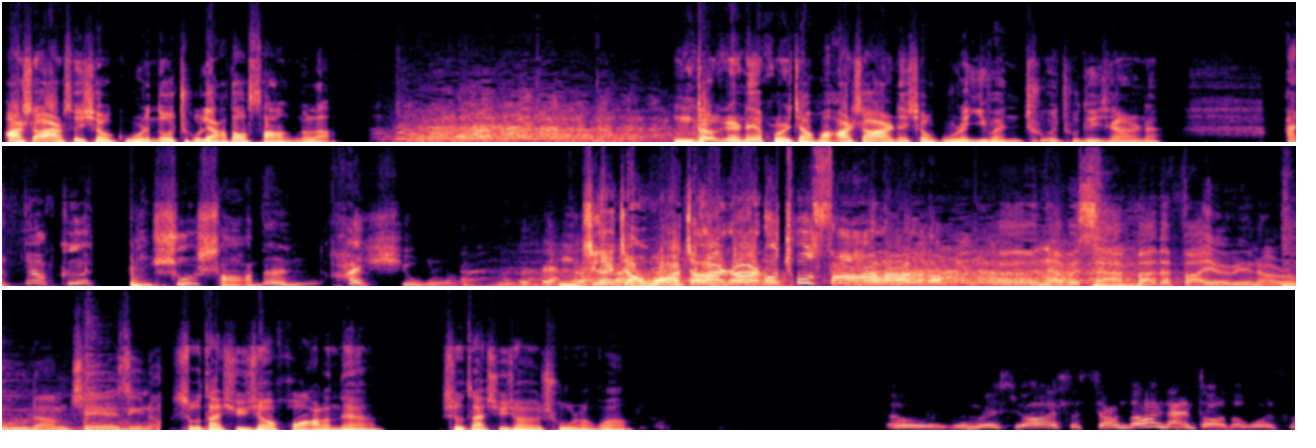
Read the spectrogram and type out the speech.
二十二岁小姑娘都处俩到三个了。你豆哥那会儿讲话，二十二那小姑娘一问你处没处对象呢？哎呀哥，你说啥呢？人害羞了。你这讲话，这二十二都出仨了，这都 Uh, 是不是在学校花了呢？是不是在学校有处上过？呃，我们学校是相当难找的，我是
